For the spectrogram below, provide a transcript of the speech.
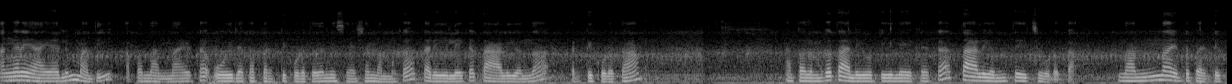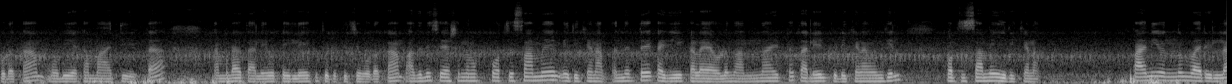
അങ്ങനെ ആയാലും മതി. അപ്പം നന്നായിട്ട് ഓയിലൊക്കെ പുരട്ടി കൊടുത്തതിന് ശേഷം നമുക്ക് തലയിലേക്ക് താളിയൊന്ന് പുരട്ടി കൊടുക്കാം. അപ്പോൾ നമുക്ക് തലയൊട്ടിയിലേക്കൊക്കെ താളിയൊന്ന് തേച്ച് കൊടുക്കാം. നന്നായിട്ട് പുരട്ടി കൊടുക്കാം. മുടിയൊക്കെ മാറ്റിയിട്ട് നമ്മുടെ തലയോട്ടിയിലേക്ക് പിടിപ്പിച്ച് കൊടുക്കാം. അതിനുശേഷം നമുക്ക് കുറച്ച് സമയം ഇരിക്കണം. എന്നിട്ടേ കഴുകി കളയാവുള്ളൂ. നന്നായിട്ട് തലയിൽ പിടിക്കണമെങ്കിൽ കുറച്ച് സമയം ഇരിക്കണം. പനിയൊന്നും വരില്ല.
